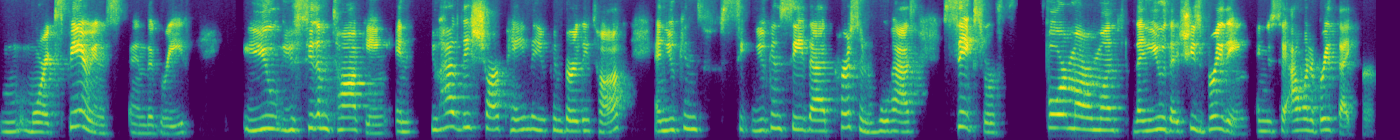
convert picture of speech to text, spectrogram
more experience in the grief, you you see them talking and you have this sharp pain that you can barely talk and you can see you can see that person who has six or four more months than you that she's breathing and you say i want to breathe like her.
